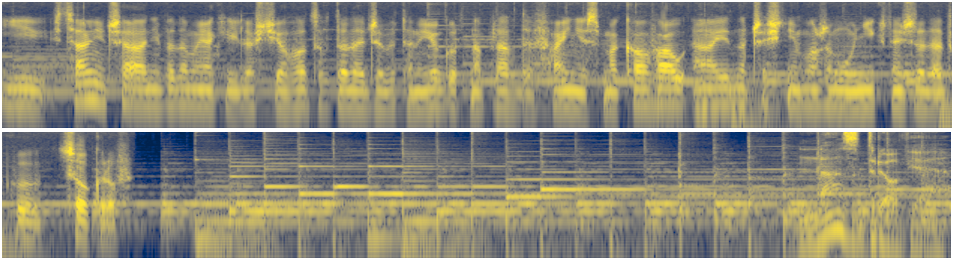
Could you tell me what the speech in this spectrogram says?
i wcale nie trzeba nie wiadomo jakiej ilości owoców dodać, żeby ten jogurt naprawdę fajnie smakował, a jednocześnie możemy uniknąć dodatku cukrów. Na zdrowie.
